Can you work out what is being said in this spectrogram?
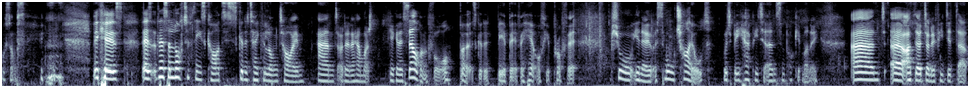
or something." because there's there's a lot of these cards. It's going to take a long time, and I don't know how much you're going to sell them for, but it's going to be a bit of a hit off your profit. I'm sure you know a small child would be happy to earn some pocket money. And uh, I don't know if he did that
